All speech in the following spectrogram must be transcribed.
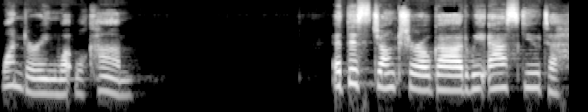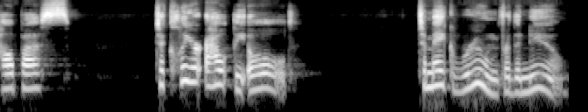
wondering what will come. At this juncture, O oh God, we ask you to help us to clear out the old, to make room for the new.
